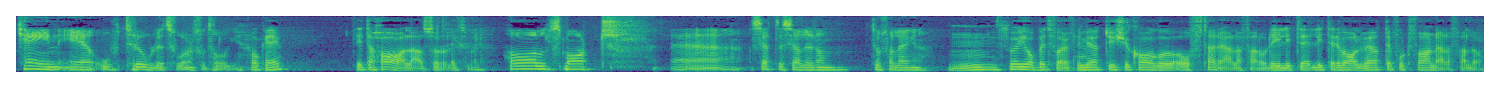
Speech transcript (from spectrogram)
Kane är otroligt svår att få tag i. Okej. Lite hal alltså då liksom? Eller? Hal, smart, eh, sätter sig aldrig i de tuffa lägena. Mm, så är jobbigt för er, för ni möter ju Chicago oftare i alla fall. Och det är lite, lite rivalmöte fortfarande i alla fall då.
